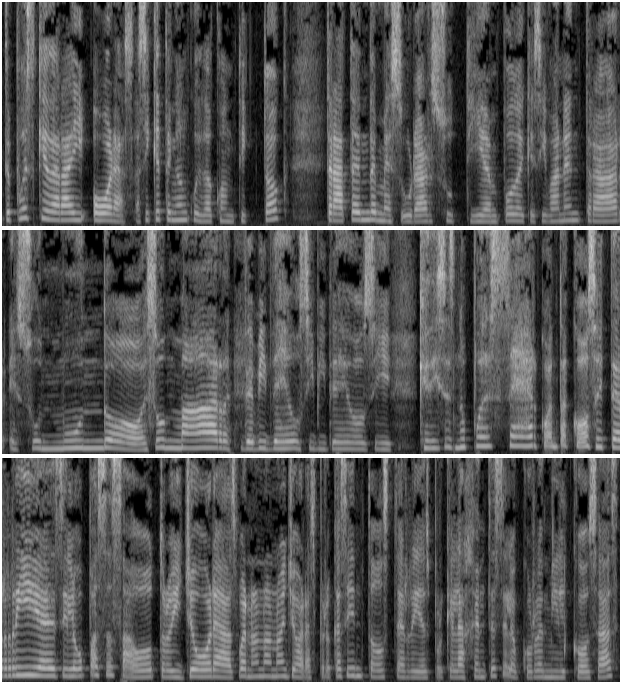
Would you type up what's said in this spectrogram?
Te puedes quedar ahí horas, así que tengan cuidado con TikTok. Traten de mesurar su tiempo, de que si van a entrar es un mundo, es un mar de videos y videos y que dices, no puede ser, cuánta cosa y te ríes y luego pasas a otro y lloras. Bueno, no, no lloras, pero casi en todos te ríes porque a la gente se le ocurren mil cosas.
